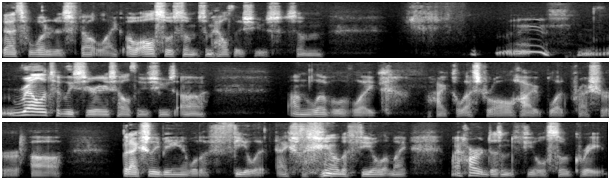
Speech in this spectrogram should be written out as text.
that's what it has felt like. Oh, also some some health issues, some mm, relatively serious health issues uh, on the level of like high cholesterol, high blood pressure, uh, but actually being able to feel it, actually being able to feel that my my heart doesn't feel so great,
